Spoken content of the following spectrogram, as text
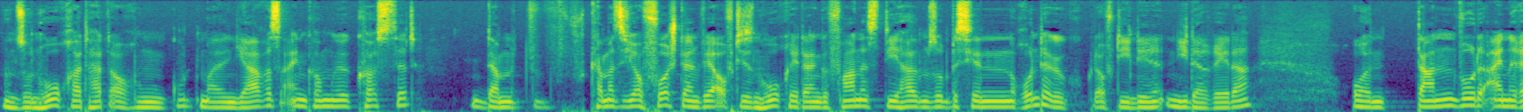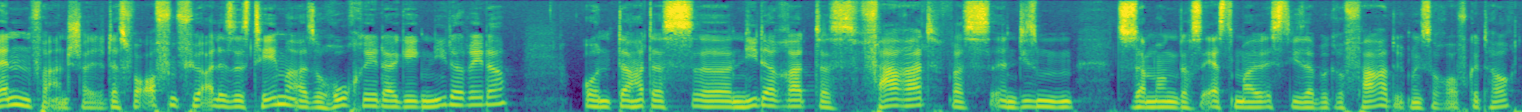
Und so ein Hochrad hat auch ein gut mal ein Jahreseinkommen gekostet. Damit kann man sich auch vorstellen, wer auf diesen Hochrädern gefahren ist. Die haben so ein bisschen runtergeguckt auf die Niederräder. Und dann wurde ein Rennen veranstaltet. Das war offen für alle Systeme, also Hochräder gegen Niederräder. Und da hat das äh, Niederrad, das Fahrrad, was in diesem Zusammenhang das erste Mal ist dieser Begriff Fahrrad übrigens auch aufgetaucht.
